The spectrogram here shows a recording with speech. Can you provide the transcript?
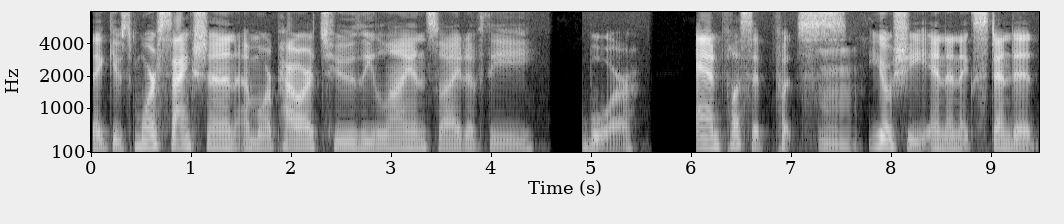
That gives more sanction and more power to the lion side of the war. And plus, it puts mm. Yoshi in an extended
